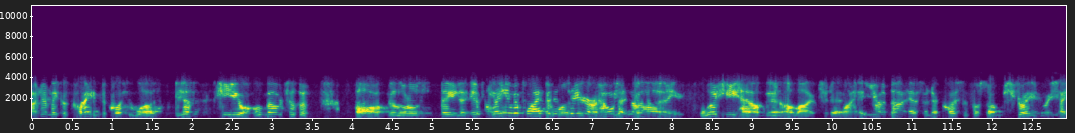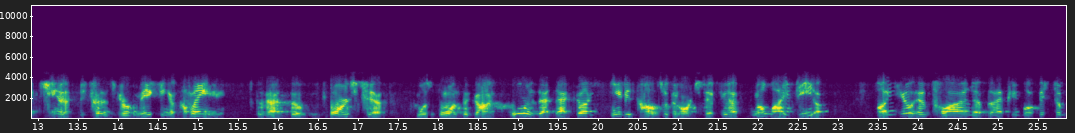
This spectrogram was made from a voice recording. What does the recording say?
I didn't make a claim. The question was if he or whomever took it off, the little thing that if Claim it it's was there. How is that not gun, would he have been alive today? And you're not answering that question for some strange reason. I can't because you're making a claim that the orange tip was on the gun, or that that gun even comes with an orange tip. You have no idea. Are you implying that black people are victims?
